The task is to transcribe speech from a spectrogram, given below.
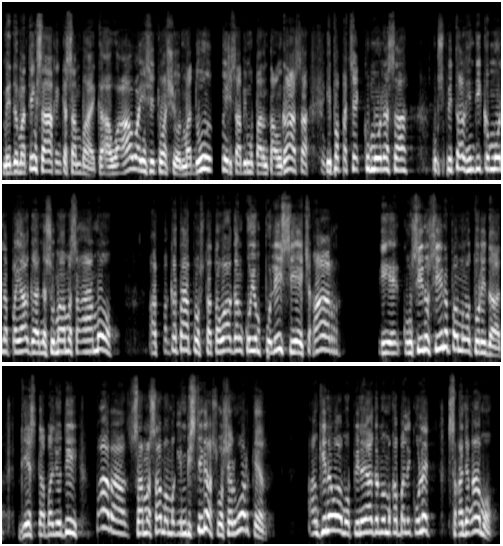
may dumating sa akin kasambahay, kaawa-awa yung sitwasyon, madumi, sabi mo parang taong grasa, ipapacheck ko muna sa ospital, hindi ko muna payagan na sumama sa amo. At pagkatapos, tatawagan ko yung police, CHR, PA, kung sino-sino pa mga otoridad, DSWD, para sama-sama mag-imbestiga, social worker. Ang ginawa mo, pinayagan mo makabalik ulit sa kanyang amo.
